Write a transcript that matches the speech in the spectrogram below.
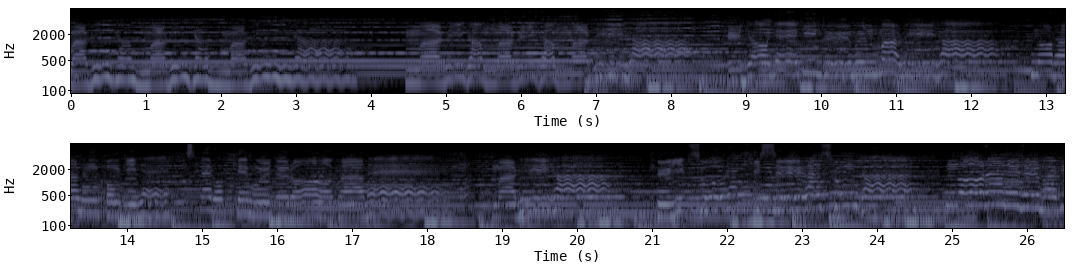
마리아 마리아 마리아. 마리아 마리아 마리아. 그녀의 이름은 마리아. 너라는 공기에 새롭게 물들어가네. 마리아 그 입술에 키스한 순간 너라는 음악이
